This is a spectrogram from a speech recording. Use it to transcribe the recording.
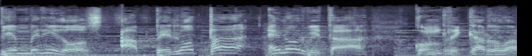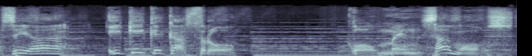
bienvenidos a Pelota en órbita con Ricardo García y Quique Castro. Comenzamos.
